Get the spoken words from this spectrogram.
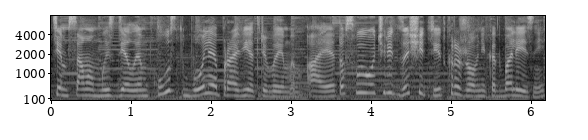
Тем самым мы сделаем куст более проветриваемым, а это в свою очередь защитит крыжовник от болезней.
